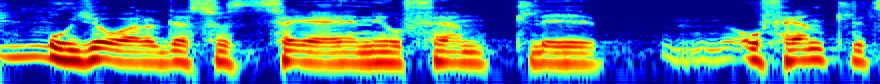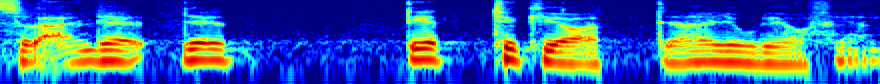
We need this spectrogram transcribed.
mm. och göra det så att säga en offentlig, offentligt sådär. Det, det, det tycker jag att där gjorde jag fel.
